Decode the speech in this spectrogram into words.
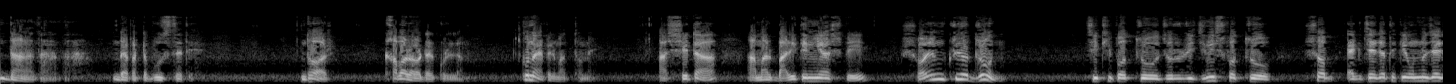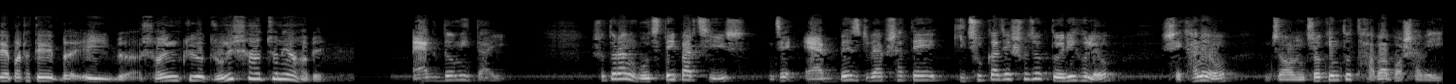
দাঁড়া দাঁড়া দাঁড়া। ব্যাপারটা বুঝতে দে। ধর খাবার অর্ডার করলাম কোন অ্যাপের মাধ্যমে। আর সেটা আমার বাড়িতে নিয়ে আসবে স্বয়ংক্রিয় ড্রোন চিঠিপত্র জরুরি জিনিসপত্র সব এক জায়গা থেকে অন্য জায়গায় পাঠাতে এই স্বয়ংক্রিয় ড্রোনের সাহায্য নেওয়া হবে। একদমই তাই। সুতরাং বুঝতেই পারছিস যে অ্যাপ বেসড ব্যবসাতে কিছু কাজের সুযোগ তৈরি হলেও সেখানেও যন্ত্র কিন্তু থাবা বসাবেই।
